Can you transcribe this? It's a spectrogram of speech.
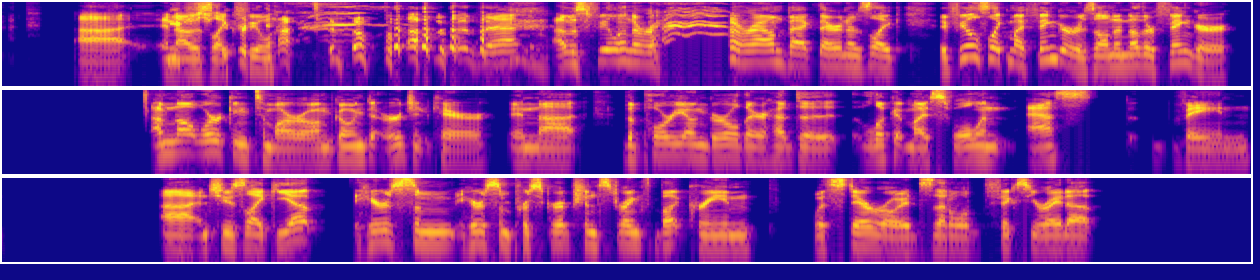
Uh, and You I was like feeling, to the bottom of that. I was feeling around, around back there, and I was like, it feels like my finger is on another finger. I'm not working tomorrow. I'm going to urgent care, and uh, the poor young girl there had to look at my swollen ass vein, uh, and she was like, "Yep, here's some here's some prescription strength butt cream." With steroids that'll fix you right up.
